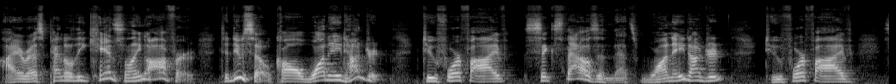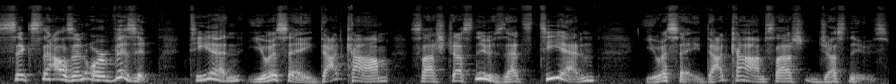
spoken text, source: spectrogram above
IRS penalty canceling offer. To do so, call 1 800 245 6000. That's 1 800 245 6000 or visit tnusa.com slash just news. That's tnusa.com slash just news.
